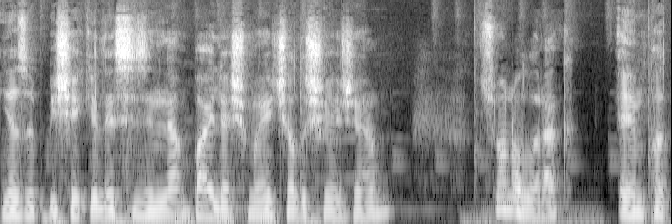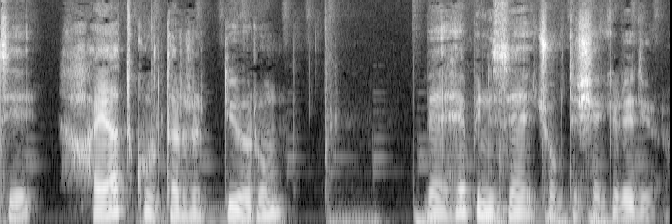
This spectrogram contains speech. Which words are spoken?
yazıp bir şekilde sizinle paylaşmaya çalışacağım. Son olarak empati hayat kurtarır diyorum ve hepinize çok teşekkür ediyorum.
